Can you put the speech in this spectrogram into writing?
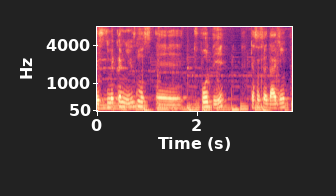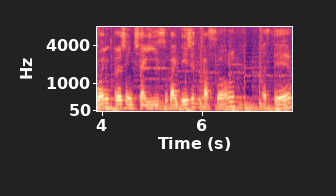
esses mecanismos é, de poder que a sociedade impõe pra gente. Aí isso vai desde educação até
